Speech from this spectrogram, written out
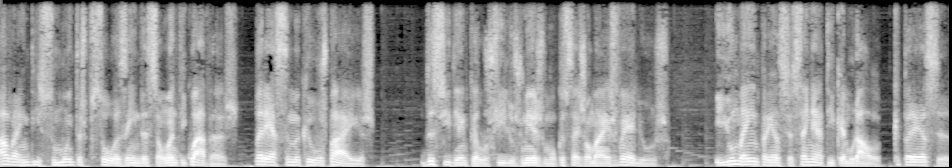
Além disso, muitas pessoas ainda são antiquadas. Parece-me que os pais decidem pelos filhos mesmo que sejam mais velhos. E uma imprensa sem ética moral, que parece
